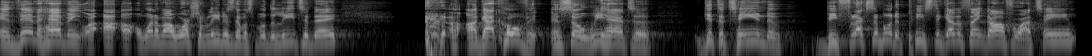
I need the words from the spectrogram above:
And then having uh, uh, one of our worship leaders that was supposed to lead today I got COVID. And so we had to get the team to be flexible, to piece together. Thank God for our team.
